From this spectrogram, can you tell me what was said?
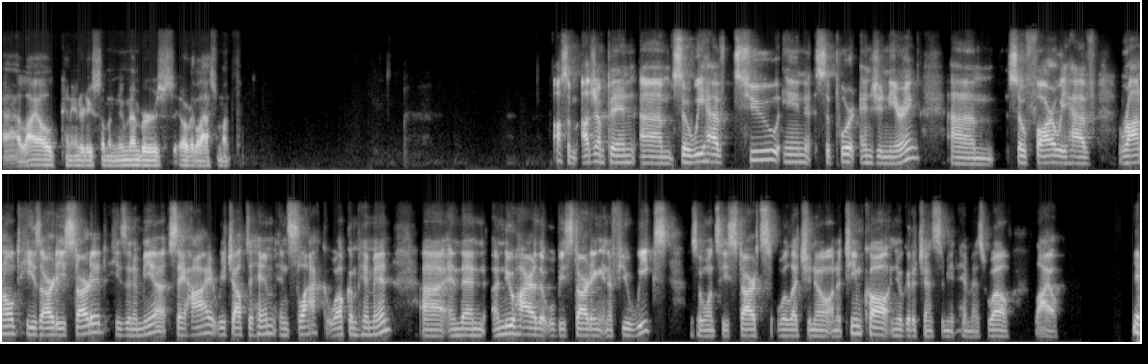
uh, Lyle kind of introduce some of the new members over the last month. Awesome. I'll jump in. Um, so we have two in support engineering. Um, so far, we have Ronald. He's already started. He's in EMEA. Say hi. Reach out to him in Slack. Welcome him in. Uh, and then a new hire that will be starting in a few weeks. So once he starts, we'll let you know on a team call, and you'll get a chance to meet him as well. Lyle. Yeah,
